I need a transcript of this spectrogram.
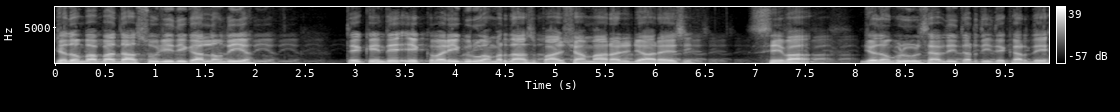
ਜਦੋਂ ਬਾਬਾ ਦਾਸੂ ਜੀ ਦੀ ਗੱਲ ਆਉਂਦੀ ਆ, ਤੇ ਕਹਿੰਦੇ ਇੱਕ ਵਾਰੀ ਗੁਰੂ ਅਮਰਦਾਸ ਪਾਤਸ਼ਾਹ ਮਹਾਰਾਜ ਜਾ ਰਹੇ ਸੀ। ਸੇਵਾ ਜਦੋਂ ਖਡੂਰ ਸਾਹਿਬ ਦੀ ਧਰਤੀ ਤੇ ਕਰਦੇ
